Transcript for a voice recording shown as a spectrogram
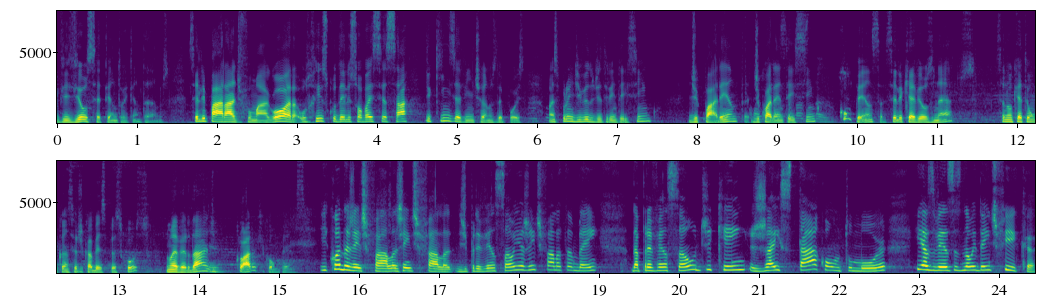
viveu 70, 80 anos. Se ele parar de fumar agora, o risco dele só vai cessar de 15 a 20 anos depois. Mas para o indivíduo de 35, de 40, compensa de 45, bastante. compensa. Se ele quer ver os netos, você não quer ter um câncer de cabeça e pescoço? Não é verdade? Claro que compensa. E quando a gente fala, a gente fala de prevenção e a gente fala também da prevenção de quem já está com o tumor e às vezes não identifica.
